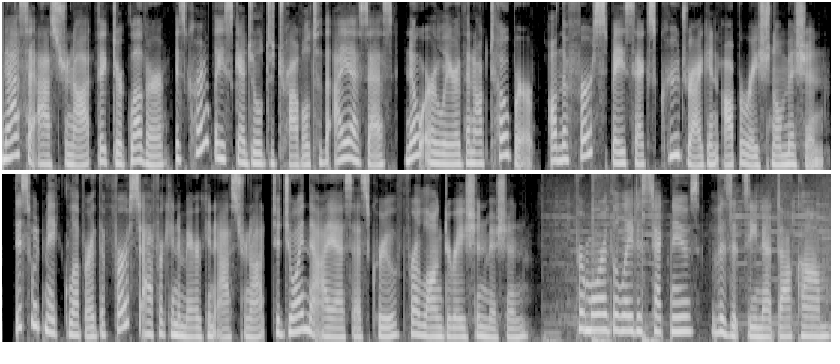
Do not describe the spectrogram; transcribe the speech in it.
NASA astronaut Victor Glover is currently scheduled to travel to the ISS no earlier than October on the first SpaceX Crew Dragon operational mission. This would make Glover the first African American astronaut to join the ISS crew for a long duration mission. For more of the latest tech news, visit cnet.com.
